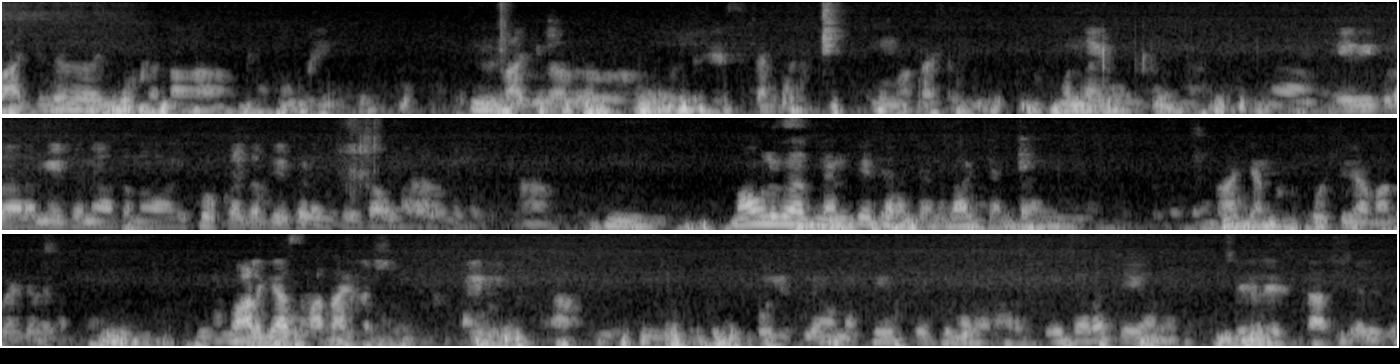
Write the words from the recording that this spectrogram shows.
బాకీలు బాకీలో ఏది ఇప్పుడు ఆ రమేష్ అనే అతను ఎక్కువ ప్రెజర్ చేశాడని చూస్తా ఉన్నారు. మామూలుగా అసలు ఎంత చేశారంటే బాకీ ఎంత? బాకీ అంత పూర్తిగా మాకు ఐడియా లేదండి. వాళ్ళ గ్యాస్ మాత్రం ఐదు లక్షలు. పోలీసులు ఏమన్నా కేసు పెట్టి మరి చేశారా? చేయాలా చేయలేదు కాస్ట్ చేయలేదు.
